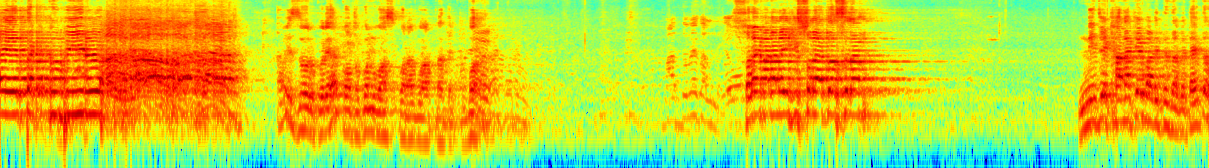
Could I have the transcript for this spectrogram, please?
নারায় তাকবীর। আমি জোর করে আর কতক্ষণ ওয়াজ করাবো আপনাদেরকে বল সুলাইমান আলাইহিস সালাতু ওয়াসসালাম নিজে খানাকে বাড়িতে যাবে তাই তো?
